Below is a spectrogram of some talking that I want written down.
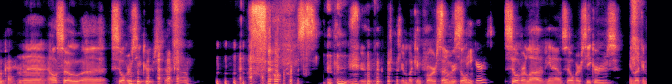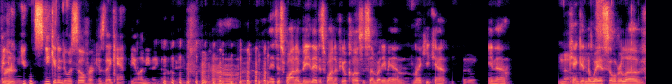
Okay. Uh, also, uh, silverseekers.com. Silvers. you're, you're looking for some Silver sil- sneakers? silver love, you know, silver seekers. You're looking for. You, you could sneak it into a silver because they can't feel anything. Oh. They just want to be. They just want to feel close to somebody, man. Like you can't. You know. No. Can't get in the way of silver love.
